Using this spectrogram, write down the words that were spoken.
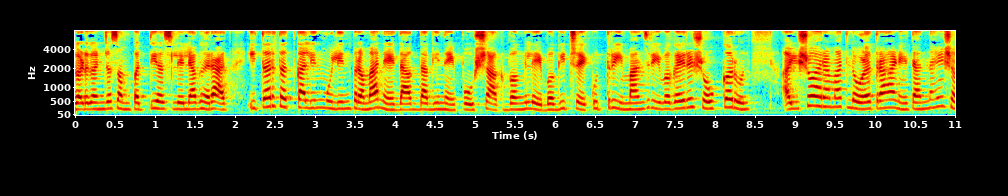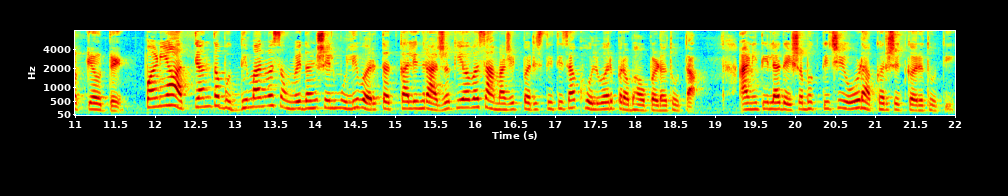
गडगंज संपत्ती असलेल्या घरात इतर तत्कालीन मुलींप्रमाणे दाग दागिने पोशाख बंगले बगीचे कुत्री मांजरी वगैरे शौक करून ऐशो आरामात लोळत राहणे त्यांनाही शक्य होते. पण या अत्यंत बुद्धिमान व संवेदनशील मुलीवर तत्कालीन राजकीय व सामाजिक परिस्थितीचा खोलवर प्रभाव पडत होता. आणि तिला देशभक्तीची ओढ आकर्षित करत होती.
